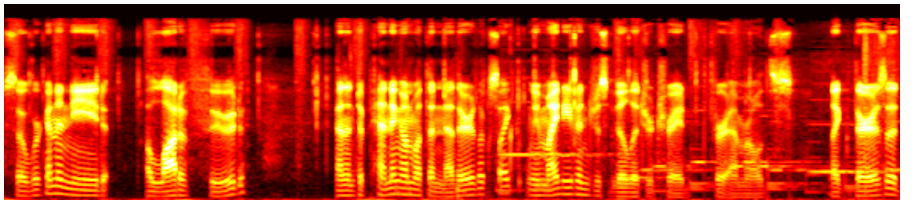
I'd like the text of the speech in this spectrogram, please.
So we're gonna need a lot of food, and then depending on what the nether looks like, we might even just villager trade for emeralds. Like, there is a,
